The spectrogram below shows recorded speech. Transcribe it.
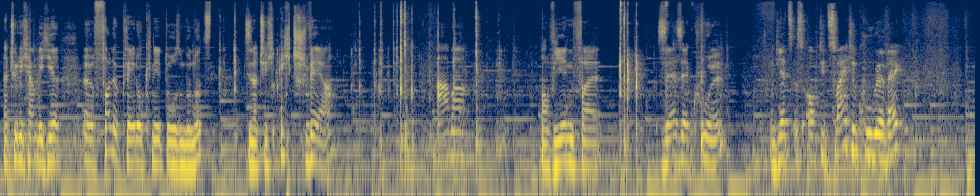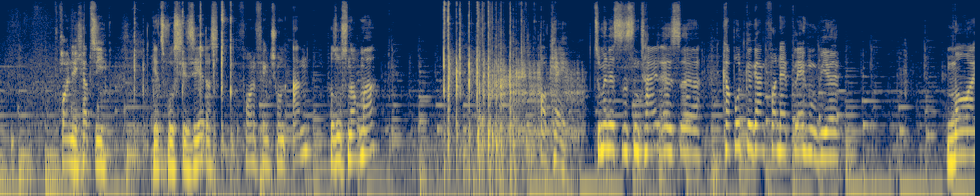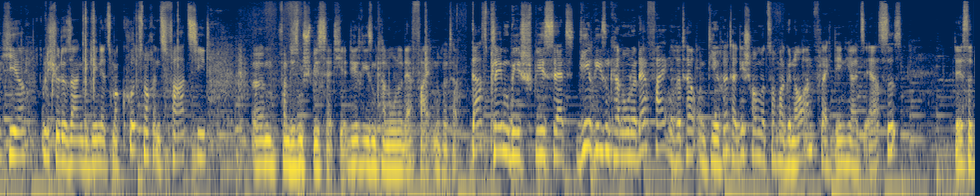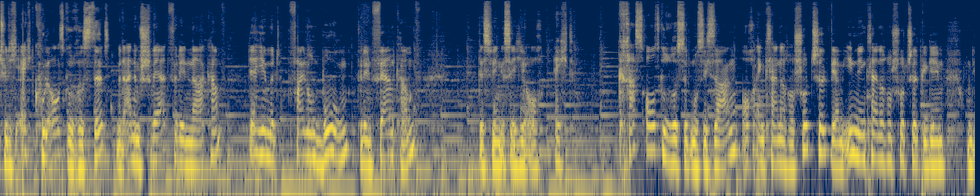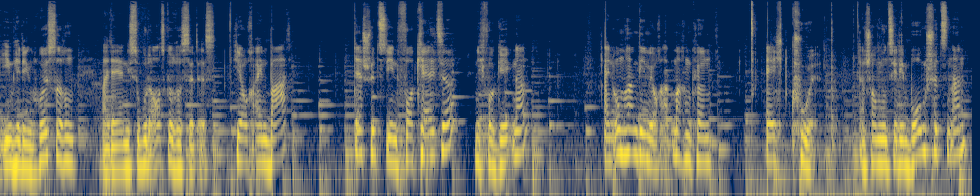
Natürlich haben wir hier äh, volle Play-Doh-Knetdosen benutzt. Die sind natürlich echt schwer. Aber auf jeden Fall sehr, sehr cool. Und jetzt ist auch die zweite Kugel weg. Freunde, ich habe sie jetzt, wo ich sie sehe, das vorne fängt schon an. Versuch's nochmal. Okay, zumindest ein Teil ist äh, kaputt gegangen von der Playmobil. Mauer hier. Und ich würde sagen, wir gehen jetzt mal kurz noch ins Fazit ähm, von diesem Spielset hier. Die Riesenkanone der Falkenritter. Das Playmobil-Spielset, die Riesenkanone der Falkenritter. Und die Ritter, die schauen wir uns nochmal genau an. Vielleicht den hier als erstes. Der ist natürlich echt cool ausgerüstet. Mit einem Schwert für den Nahkampf. Der hier mit Pfeil und Bogen für den Fernkampf. Deswegen ist er hier auch echt krass ausgerüstet, muss ich sagen. Auch ein kleinerer Schutzschild. Wir haben ihm den kleineren Schutzschild gegeben und ihm hier den größeren, weil der ja nicht so gut ausgerüstet ist. Hier auch ein Bart. Der schützt ihn vor Kälte, nicht vor Gegnern. Ein Umhang, den wir auch abmachen können. Echt cool. Dann schauen wir uns hier den Bogenschützen an.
